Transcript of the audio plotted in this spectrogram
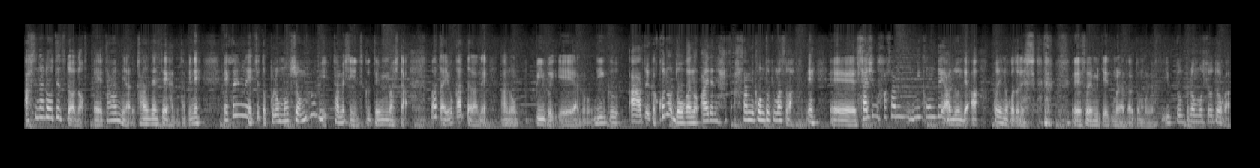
あすなろう鉄道の、えターミナル完全制覇の旅ね、えこれのね、ちょっとプロモーションムービー試しに作ってみました。またよかったらね、あの、PV、えーあの、リンク、あというか、この動画の間に挟み込んでおきますわ。ね、えー最初に挟み込んであるんで、あ、これのことです。えーそれ見てもらったらと思います。1分プロモーション動画。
